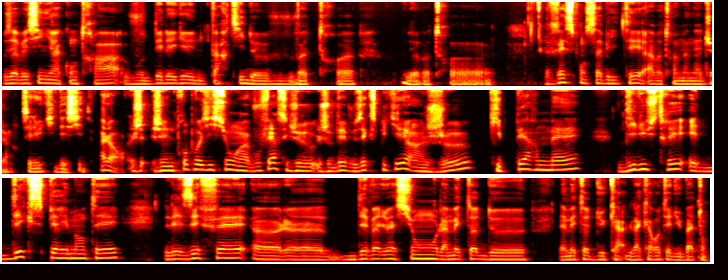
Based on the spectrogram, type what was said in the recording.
vous avez signé un contrat, vous déléguez une partie de votre de votre euh, responsabilité à votre manager. C'est lui qui décide. Alors, j'ai une proposition à vous faire, c'est que je, vais vous expliquer un jeu qui permet d'illustrer et d'expérimenter les effets euh, d'évaluation, la méthode de la méthode du de la carotte et du bâton.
